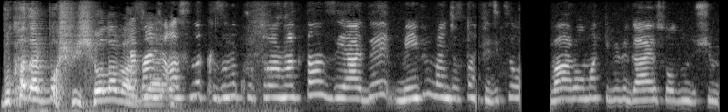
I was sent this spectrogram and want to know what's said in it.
Bu kadar boş bir şey olamaz Ya bence yani. aslında kızını kurtarmaktan ziyade Maeve'in bence zaten fiziksel var olmak gibi bir gayesi olduğunu düşünmüyorum.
